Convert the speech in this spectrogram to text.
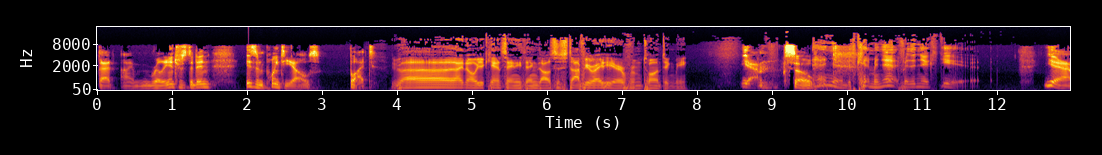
that I'm really interested in isn't pointy elves, but Uh, I know you can't say anything. I'll just stop you right here from taunting me. Yeah. So I know it's coming out for the next year. yeah,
